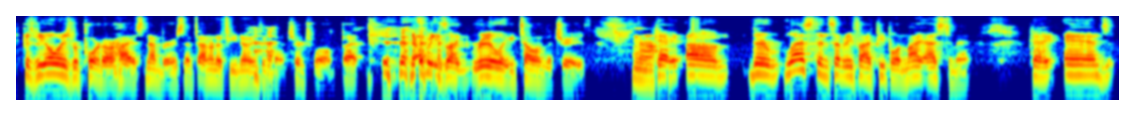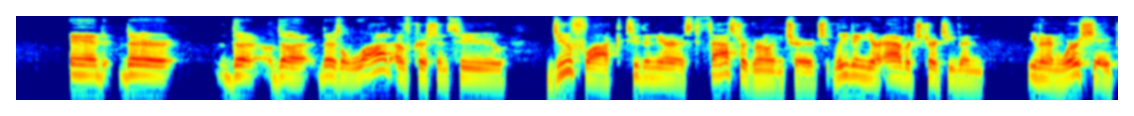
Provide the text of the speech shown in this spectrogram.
because we always report our highest numbers. If, I don't know if you know anything about church world, but nobody's like really telling the truth. no. Okay, um, they're less than seventy-five people in my estimate. Okay, and and there the the there's a lot of Christians who do flock to the nearest faster growing church, leaving your average church even even in worse shape.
